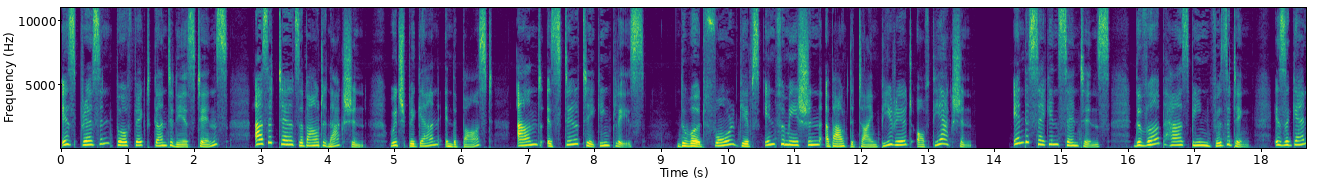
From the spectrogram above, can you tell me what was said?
is present perfect continuous tense as it tells about an action which began in the past and is still taking place. The word for gives information about the time period of the action. In the second sentence, the verb has been visiting is again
